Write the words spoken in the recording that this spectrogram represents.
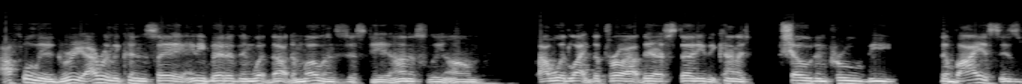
I fully agree. I really couldn't say any better than what Dr. Mullins just did, honestly. Um, I would like to throw out there a study that kind of showed and proved the the biases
